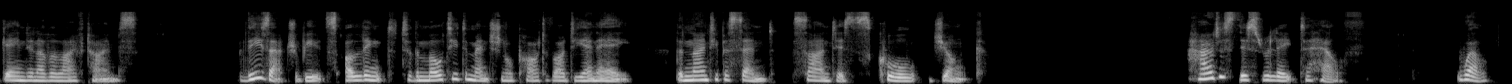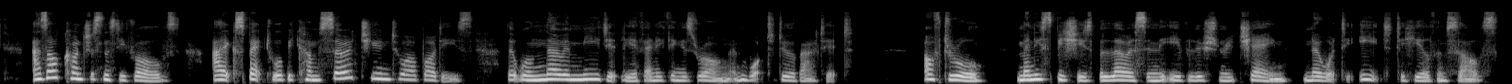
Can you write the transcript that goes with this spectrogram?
gained in other lifetimes. These attributes are linked to the multidimensional part of our DNA, the 90% scientists call junk. How does this relate to health? Well, as our consciousness evolves, I expect we'll become so attuned to our bodies that we'll know immediately if anything is wrong and what to do about it. After all, many species below us in the evolutionary chain know what to eat to heal themselves,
